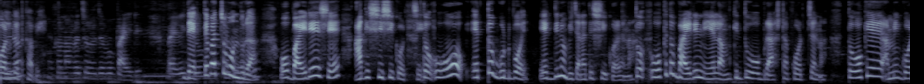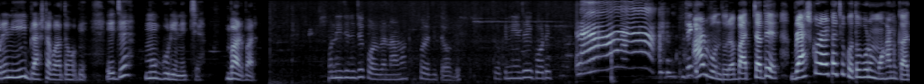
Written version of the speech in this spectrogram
কলগেট খাবে। এখন আমরা চলে যাব বাইরে। বাইরে দেখতে পাচ্ছ বন্ধুরা ও বাইরে এসে আগে শিশি করছে। তো ও এত গুড বয় একদিনও বিছানাতে শি করে না। তো ওকে তো বাইরে নিয়ে এলাম কিন্তু ও ব্রাশটা করছে না। তো ওকে আমি গড়ে নিয়েই ব্রাশটা করাতে হবে। এই যে মুখ গুড়িয়ে নিচ্ছে বারবার। ও নিজে নিজে করবে না আমাকে করে দিতে হবে। তোকে নিয়ে যাই করে আর বন্ধুরা বাচ্চাদের ব্রাশ করাটা যে কত বড় মহান কাজ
